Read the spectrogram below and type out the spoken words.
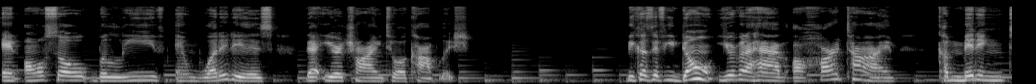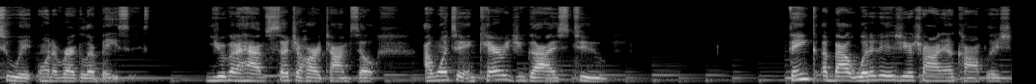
and also believe in what it is that you're trying to accomplish. Because if you don't, you're going to have a hard time committing to it on a regular basis. You're going to have such a hard time. So, I want to encourage you guys to think about what it is you're trying to accomplish.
